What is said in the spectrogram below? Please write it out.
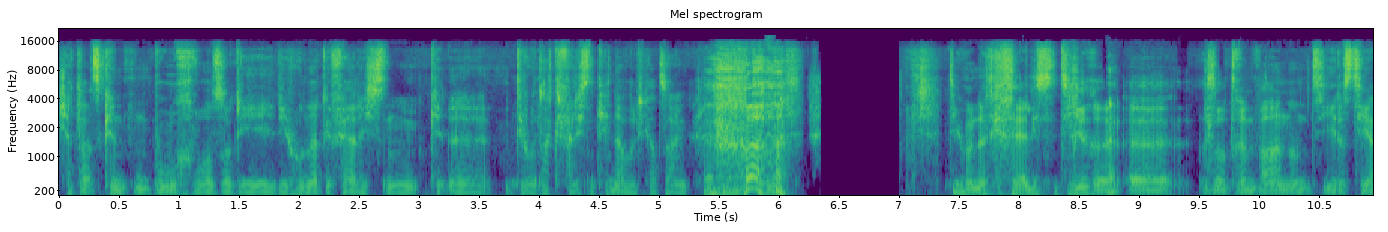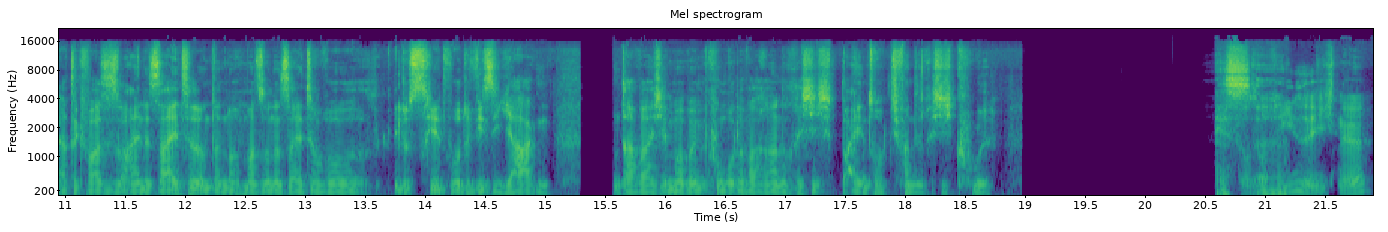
Ich hatte als Kind ein Buch, wo so die, die 100 gefährlichsten, Ki- äh, die 100 gefährlichsten Kinder, wollte ich gerade sagen, die 100 gefährlichsten Tiere äh, so drin waren und jedes Tier hatte quasi so eine Seite und dann nochmal so eine Seite, wo illustriert wurde, wie sie jagen. Und da war ich immer beim Komodo-Varan richtig beeindruckt. Ich fand den richtig cool. Ist Das, so äh, riesig, ne?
